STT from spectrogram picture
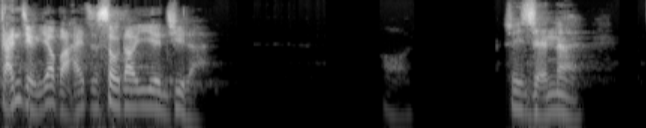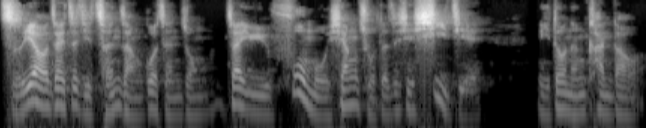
赶紧要把孩子送到医院去了。哦，所以人呢，只要在自己成长过程中，在与父母相处的这些细节，你都能看到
